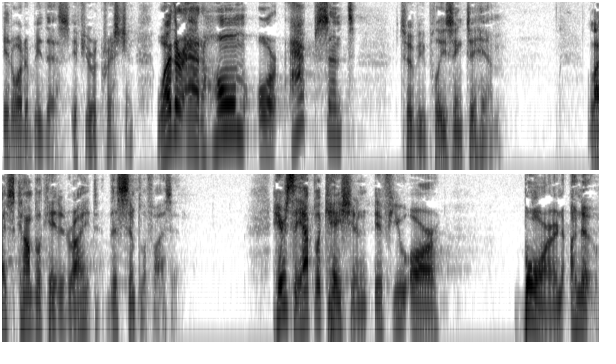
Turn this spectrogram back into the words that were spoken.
It ought to be this, if you're a Christian. Whether at home or absent, to be pleasing to Him. Life's complicated, right? This simplifies it. Here's the application if you are born anew.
